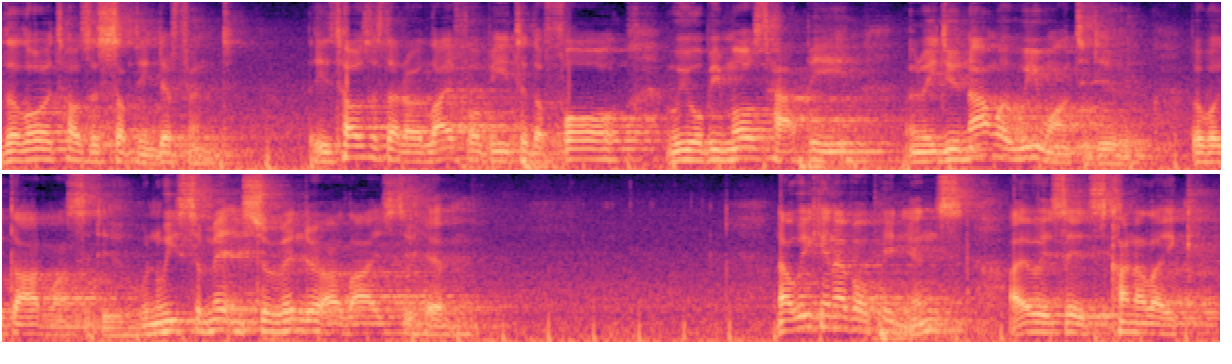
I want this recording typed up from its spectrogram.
the Lord tells us something different. He tells us that our life will be to the full, we will be most happy when we do not what we want to do, but what God wants to do, when we submit and surrender our lives to Him. Now, we can have opinions. I always say it's kind of like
